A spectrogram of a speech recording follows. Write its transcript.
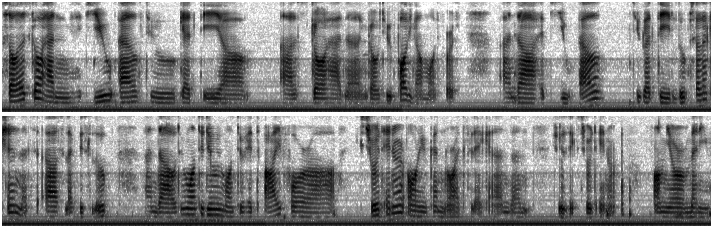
So let's go ahead and hit UL to get the uh, uh, let's go ahead and go to polygon mode first. And uh, hit UL to get the loop selection. Let's uh, select this loop. And uh, what we want to do we want to hit I for extrude inner or you can right click and then choose extrude inner from your menu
